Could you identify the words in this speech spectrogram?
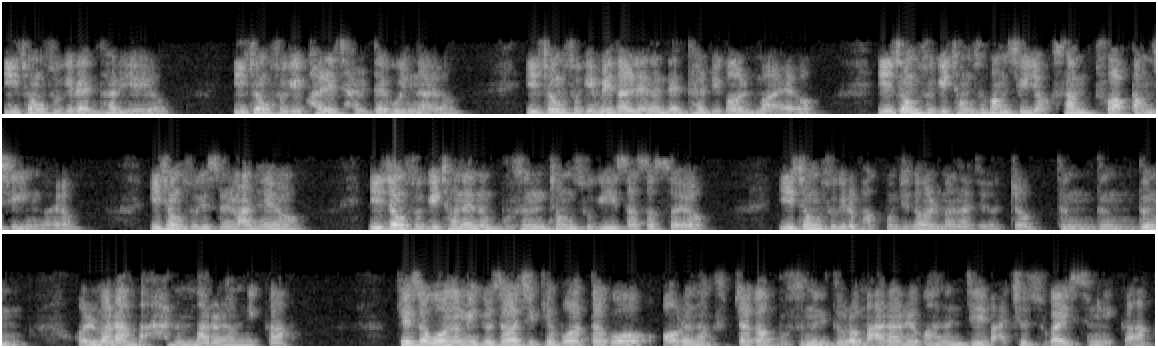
이 정수기 렌탈이에요? 이 정수기 관리 잘 되고 있나요? 이 정수기 매달 내는 렌탈비가 얼마예요? 이 정수기 정수 방식이 역삼 투합 방식인가요? 이 정수기 쓸만해요? 이 정수기 전에는 무슨 정수기 썼었어요? 이 정수기를 바꾼 지는 얼마나 되었죠? 등등등. 얼마나 많은 말을 합니까? 계속 원어민 교사가 지켜보았다고 어른 학습자가 무슨 의도로 말하려고 하는지 맞출 수가 있습니까?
